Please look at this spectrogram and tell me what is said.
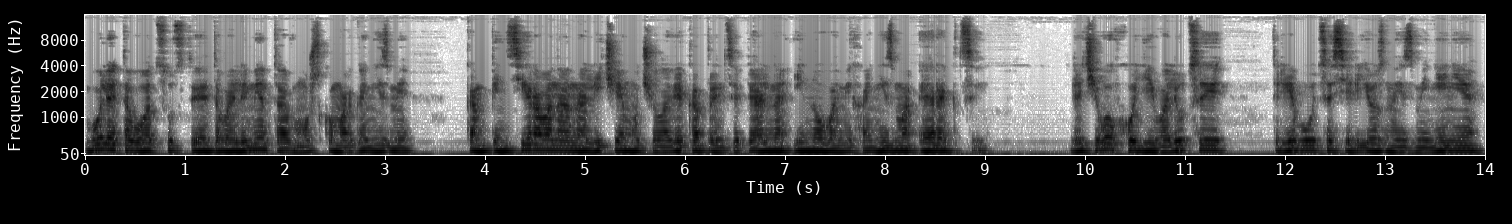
Более того, отсутствие этого элемента в мужском организме компенсировано наличием у человека принципиально иного механизма эрекции, для чего в ходе эволюции требуются серьезные изменения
